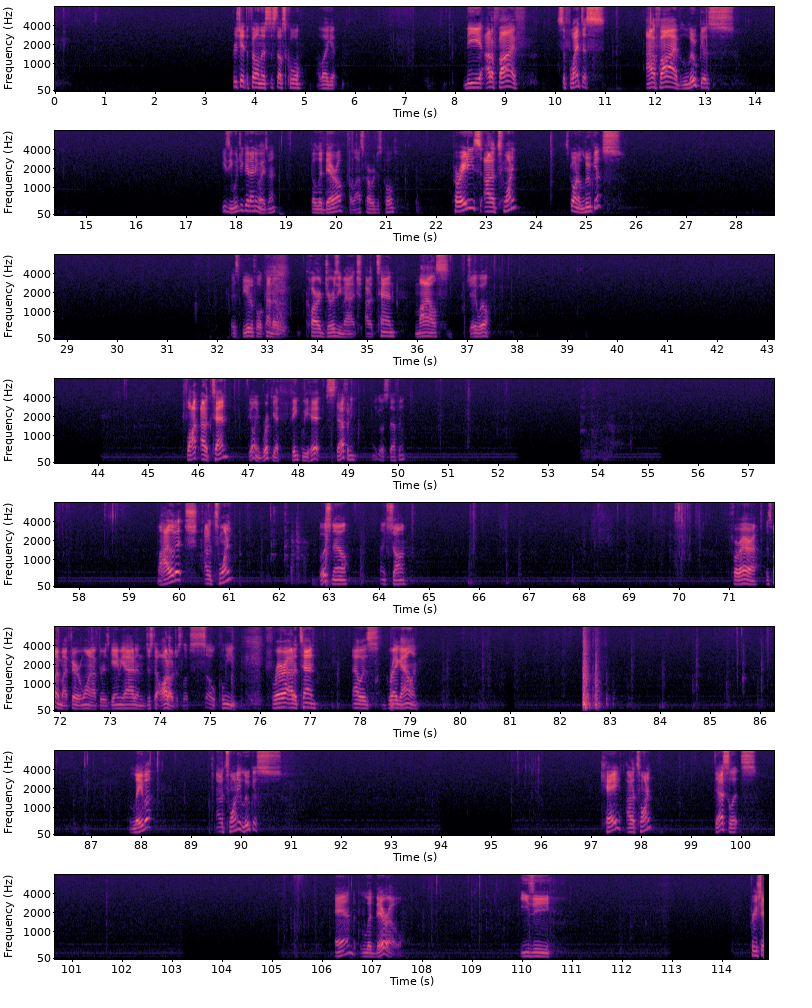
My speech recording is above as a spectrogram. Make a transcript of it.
Appreciate the fill on this. This stuff's cool. I like it. The out of five, Cifuentes. Out of five, Lucas. Easy. What'd you get anyways, man? The Lodeiro, the last card we just pulled. Paredes out of 20. It's going to Lucas. This beautiful kind of card jersey match out of 10. Miles, J. Will. Flach out of 10. The only rookie I think we hit. Stephanie. There you go, Stephanie. Mihailovic out of 20. Bush now. Thanks, Sean. Ferreira. This might be my favorite one after his game he had, and just the auto just looks so clean. Ferreira out of 10. That was Greg Allen. Leyva out of 20. Lucas. Kaye out of 20. Desolates. And Lodeiro. Easy. Appreciate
